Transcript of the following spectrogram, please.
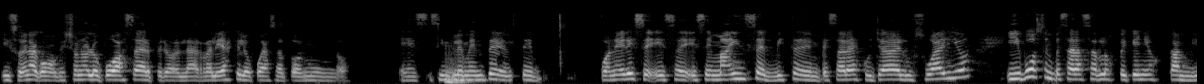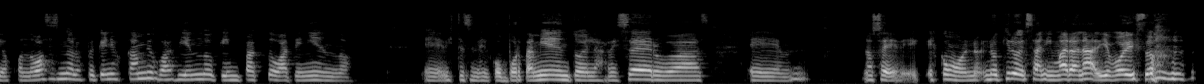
y suena como que yo no lo puedo hacer, pero la realidad es que lo puede hacer todo el mundo. Es simplemente, viste, poner ese, ese, ese mindset, viste, de empezar a escuchar al usuario y vos empezar a hacer los pequeños cambios. Cuando vas haciendo los pequeños cambios vas viendo qué impacto va teniendo, eh, viste, en el comportamiento, en las reservas. Eh, no sé, es como, no, quiero desanimar a nadie por eso.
